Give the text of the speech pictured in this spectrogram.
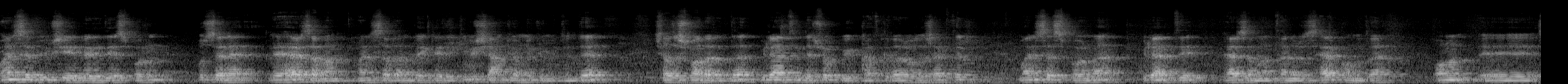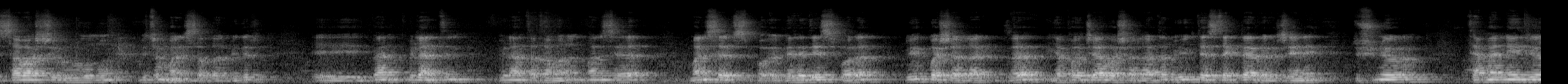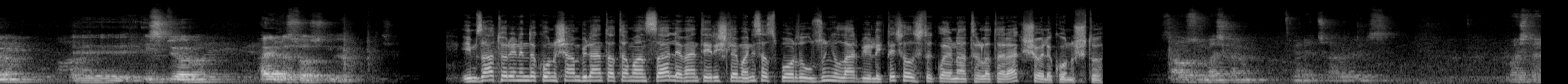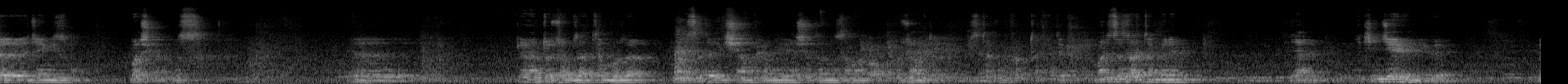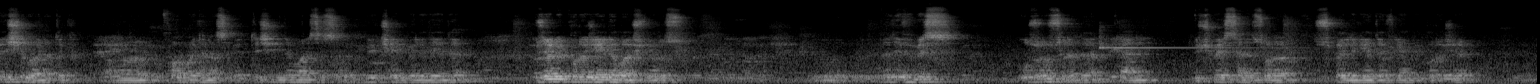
Manisa Büyükşehir Belediyespor'un bu sene ve her zaman Manisa'dan beklediği gibi şampiyonluk ümitinde çalışmalarında Bülent'in de çok büyük katkıları olacaktır. Manisa Spor'una Bülent'i her zaman tanırız. Her konuda onun e, savaşçı ruhunu bütün Manisalılar bilir. E, ben Bülent'in, Bülent Ataman'ın Manisa'ya, Manisa Spor, Belediye Spor'a büyük başarılarda, yapacağı başarılarda büyük destekler vereceğini düşünüyorum, temenni ediyorum, e, istiyorum. Hayırlısı olsun diyorum. İmza töreninde konuşan Bülent Ataman ise Levent Eriş'le Manisa Spor'da uzun yıllar birlikte çalıştıklarını hatırlatarak şöyle konuştu. Sağ olsun başkanım, yönetici abilerimiz. Başta Cengiz başkanımız. Levent hocam zaten burada Manisa'da ilk şampiyonluğu yaşadığımız zaman hocamdı. Biz takım kaptanıydık. Manisa zaten benim yani ikinci evim gibi. Beş yıl oynadık. Formayı da nasip etti. Şimdi Manisa Büyükşehir Belediye'de güzel bir projeyle başlıyoruz. Hedefimiz uzun sürede yani 3-5 sene sonra Süper Lig'i hedefleyen bir proje.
